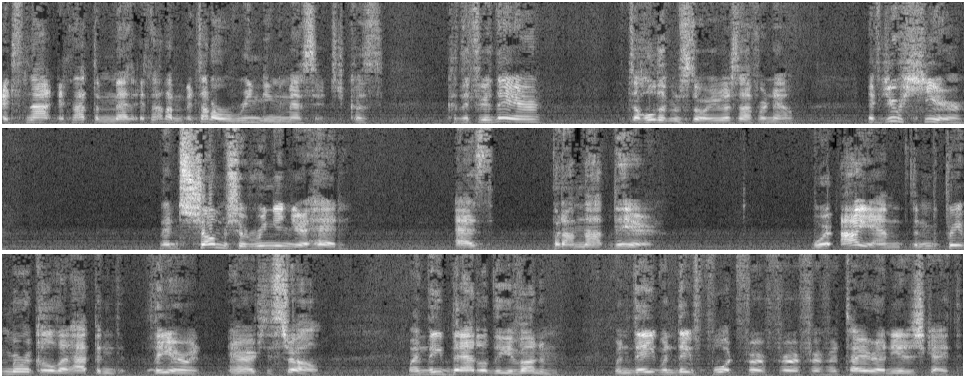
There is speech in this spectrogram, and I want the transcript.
it's not, it's not the, me- it's not a, it's not a ringing message. Because, because if you're there, it's a whole different story, but it's not for now. If you're here, then shum should ring in your head as, but I'm not there where I am, the great miracle that happened there in Eretz Yisrael, when they battled the Yevanim, when they when they fought for for for, for Torah and Yiddishkeit,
